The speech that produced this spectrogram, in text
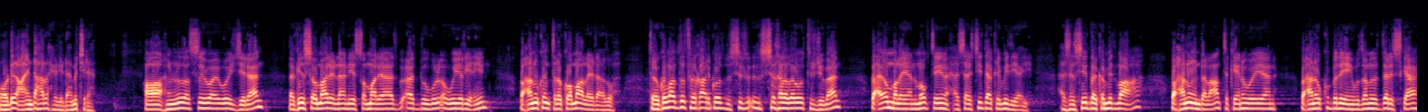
oo dhinaca indhaha la xidhiidhaa ma jiraan. Xanuunadaasi way jiraan. Laakiin somalilan iyo soomaaliya aad buu ugu yaryihiin waa xanuunkan telekomaa la yidhaahdo. Telekomaa dadka qaarkood si khalada u turjumaan. Waxay u maleeyaan moogta inuu xasaasiyadda ka mid yahay. Xasaasiyadda ka mid maaha waa xanuun indhala-aanta keena weeyaan. Waxaana ku badan yahay waddamada dariska ah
